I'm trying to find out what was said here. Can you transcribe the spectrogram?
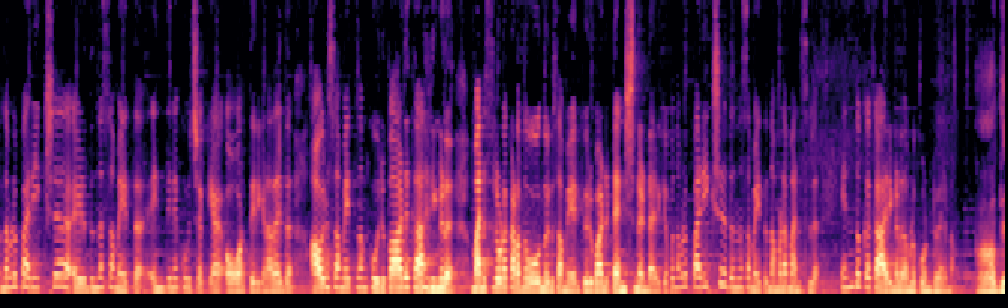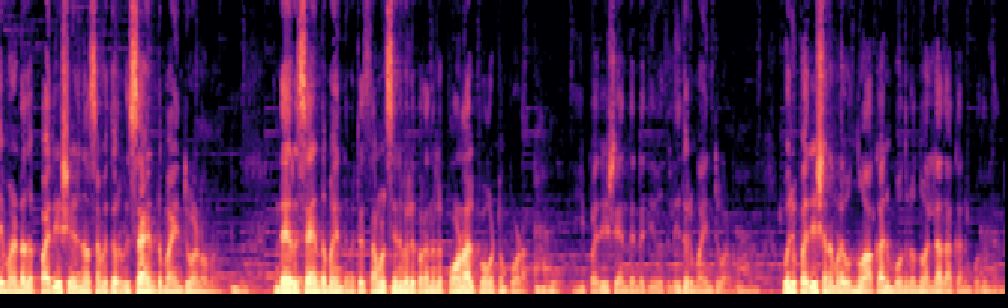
നമ്മൾ പരീക്ഷ എഴുതുന്ന സമയത്ത് എന്തിനെ കുറിച്ചൊക്കെ ഓർത്തിരിക്കണം. അതായത് ആ ഒരു സമയത്ത് നമുക്ക് ഒരുപാട് കാര്യങ്ങൾ മനസ്സിലൂടെ കടന്നു പോകുന്ന ഒരു സമയമായിരിക്കും. ഒരുപാട് ടെൻഷൻ ഉണ്ടായിരിക്കും. അപ്പോൾ നമ്മൾ പരീക്ഷ എഴുതുന്ന സമയത്ത് നമ്മുടെ മനസ്സിൽ എന്തൊക്കെ കാര്യങ്ങൾ നമ്മൾ കൊണ്ടുവരണം? ആദ്യം വേണ്ടത് പരീക്ഷ എഴുതുന്ന സമയത്ത് റിസൈൻഡ് മൈൻഡ് വേണമെന്നാണ്. എന്റെ റിസൈൻഡ് മൈൻഡ് മറ്റേ തമിഴ് സിനിമയിൽ പറയുന്നത് പോണാൽ പോകട്ടും പോടാം ഈ പരീക്ഷ എന്തെന്റെ ജീവിതത്തിൽ? ഇതൊരു മൈൻഡ് വേണം. ഒരു പരീക്ഷ നമ്മളെ ഒന്നും ആക്കാനും പോകുന്നില്ല ഒന്നും അല്ലാതാക്കാനും പോകുന്നില്ല.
